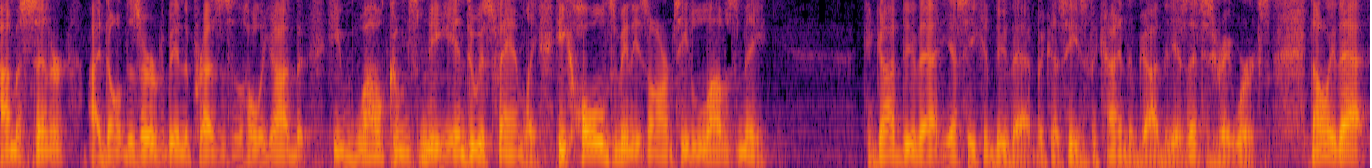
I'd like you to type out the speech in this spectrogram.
I'm a sinner. I don't deserve to be in the presence of the Holy God, but He welcomes me into His family. He holds me in His arms. He loves me. Can God do that? Yes, He can do that because He's the kind of God that He is. That's His great works. Not only that,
